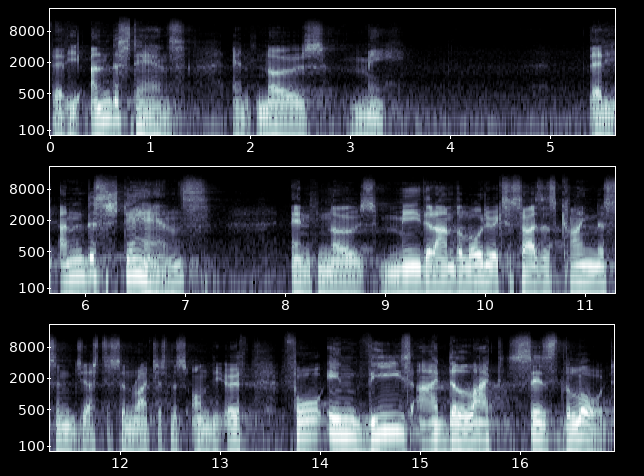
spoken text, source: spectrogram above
that he understands and knows me. That he understands and knows me, that I'm the Lord who exercises kindness and justice and righteousness on the earth. For in these I delight, says the Lord.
